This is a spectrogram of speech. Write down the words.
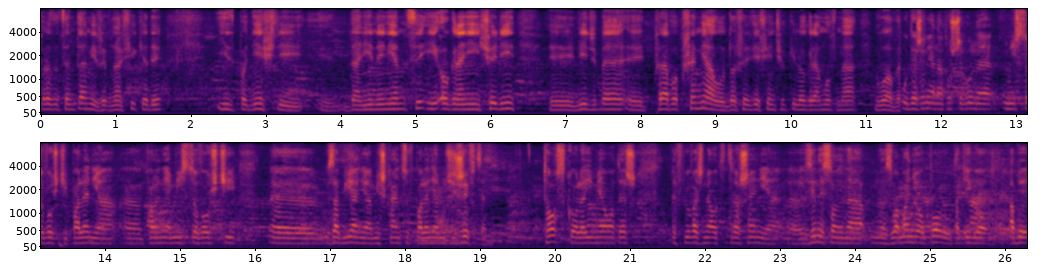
producentami żywności, kiedy i podnieśli y, daniny Niemcy i ograniczyli y, liczbę y, prawo przemiału do 60 kg na głowę. uderzenia na poszczególne miejscowości, palenia, e, palenia miejscowości, e, zabijania mieszkańców, palenia ludzi żywcem. To z kolei miało też wpływać na odstraszenie, e, z jednej strony na, na złamanie oporu takiego, aby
